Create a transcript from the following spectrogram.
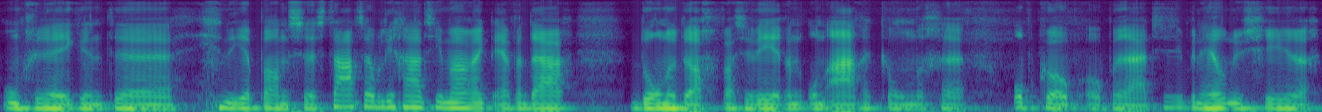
omgerekend eh, in de Japanse staatsobligatiemarkt. En vandaag donderdag was er weer een onaangekondigde opkoopoperatie. Dus ik ben heel nieuwsgierig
